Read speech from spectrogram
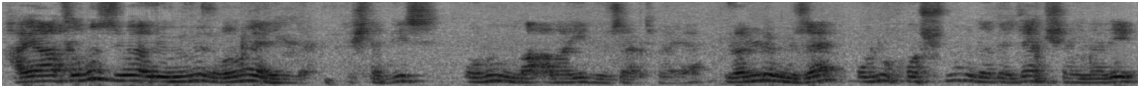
Hayatımız ve ölümümüz onun elinde. İşte biz onunla arayı düzeltmeye, gönlümüze onu hoşnut edecek şeyleri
